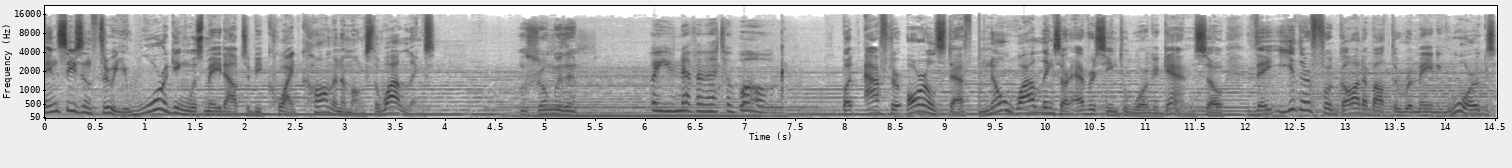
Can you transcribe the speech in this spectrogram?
In season 3, warging was made out to be quite common amongst the wildlings. What's wrong with him? But you've never met a warg. But after Orell's death, no wildlings are ever seen to warg again, so they either forgot about the remaining wargs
